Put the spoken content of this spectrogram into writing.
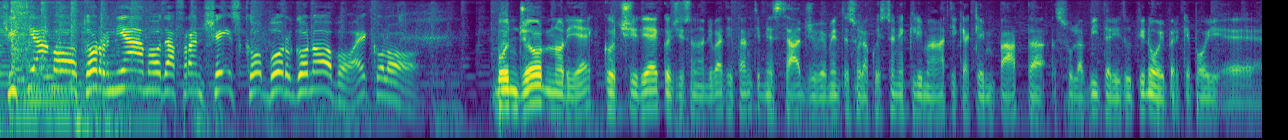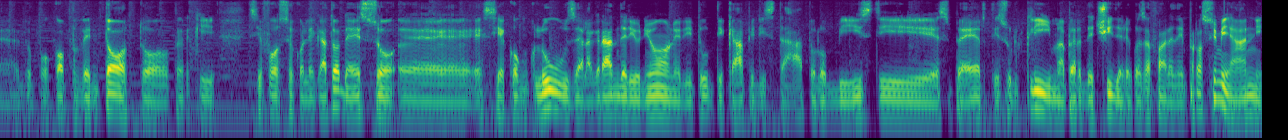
Ci siamo, torniamo da Francesco Borgonovo, eccolo. Buongiorno, rieccoci, rieccoci, sono arrivati tanti messaggi ovviamente sulla questione climatica che impatta sulla vita di tutti noi perché poi eh, dopo COP28 per chi si fosse collegato adesso eh, si è conclusa la grande riunione di tutti i capi di Stato, lobbisti, esperti sul clima per decidere cosa fare nei prossimi anni,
